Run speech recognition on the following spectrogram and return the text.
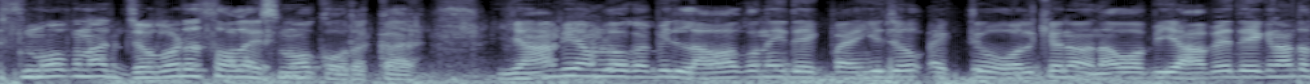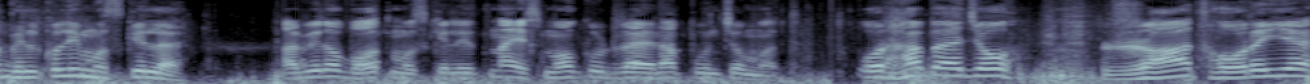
स्मोक ना जबरदस्त वाला स्मोक हो रखा है यहाँ भी हम लोग अभी लावा को नहीं देख पाएंगे जो एक्टिव वॉल्केनो है ना वो अभी यहाँ पे देखना तो बिल्कुल ही मुश्किल है अभी तो बहुत मुश्किल है इतना स्मोक उठ रहा है ना पूछो मत और हब है जो रात हो रही है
